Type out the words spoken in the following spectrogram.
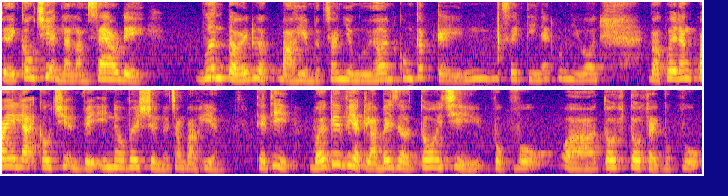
đấy câu chuyện là làm sao để vươn tới được bảo hiểm được cho nhiều người hơn cung cấp cái safety net cũng nhiều hơn. Và quê đang quay lại câu chuyện về innovation ở trong bảo hiểm. Thế thì với cái việc là bây giờ tôi chỉ phục vụ uh, tôi tôi phải phục vụ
